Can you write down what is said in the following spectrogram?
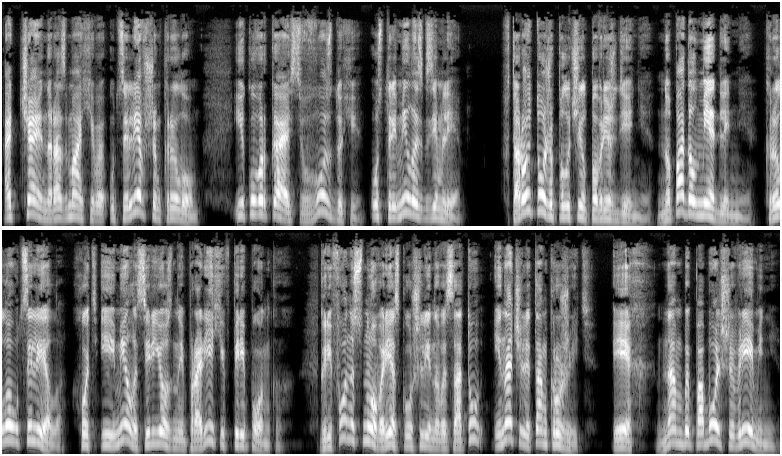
отчаянно размахивая уцелевшим крылом и кувыркаясь в воздухе, устремилось к земле. Второй тоже получил повреждения, но падал медленнее. Крыло уцелело, хоть и имело серьезные прорехи в перепонках. Грифоны снова резко ушли на высоту и начали там кружить. Эх, нам бы побольше времени,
